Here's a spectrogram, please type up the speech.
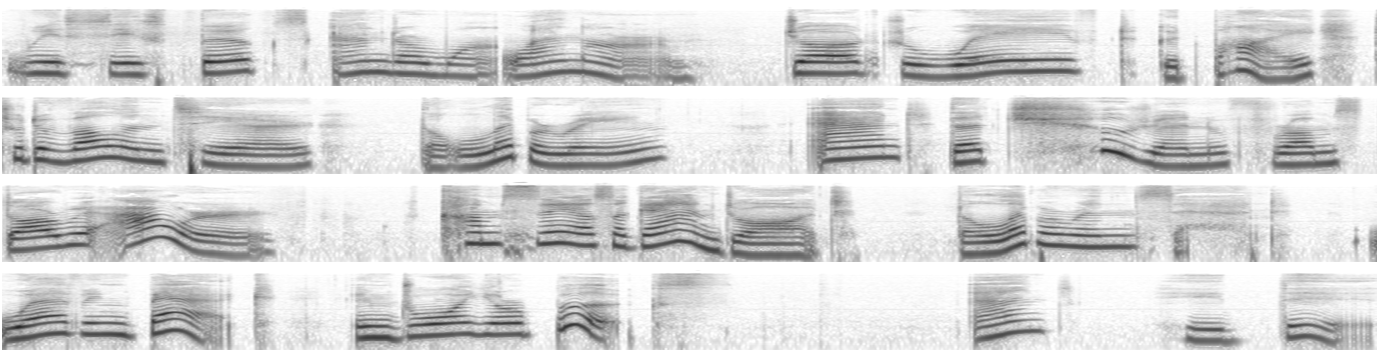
With his books under one, one arm, George waved goodbye to the volunteer, the librarian, and the children from Story Hour. Come see us again, George, the librarian said, waving back. Enjoy your books. And he did.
